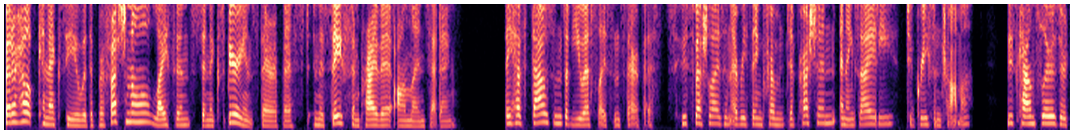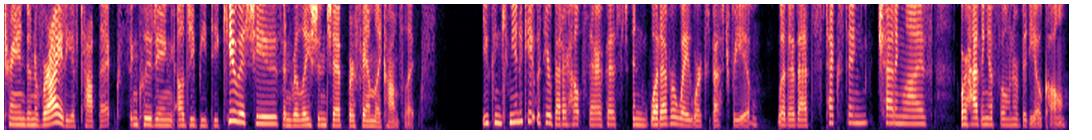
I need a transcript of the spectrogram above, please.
BetterHelp connects you with a professional, licensed, and experienced therapist in a safe and private online setting. They have thousands of U.S. licensed therapists who specialize in everything from depression and anxiety to grief and trauma. These counselors are trained in a variety of topics, including LGBTQ issues and relationship or family conflicts. You can communicate with your BetterHelp therapist in whatever way works best for you, whether that's texting, chatting live, or having a phone or video call.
